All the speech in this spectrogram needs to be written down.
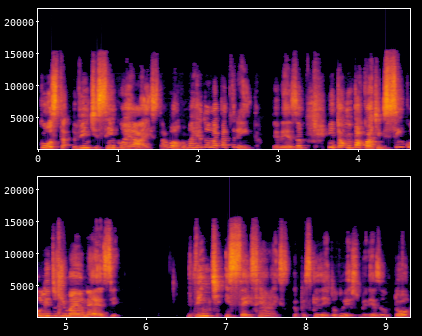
custa 25 reais. Tá bom, vamos arredondar para 30, beleza? Então, um pacote de 5 litros de maionese 26 reais. Eu pesquisei tudo isso, beleza? Não tô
